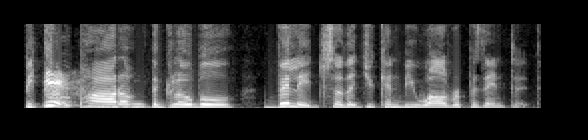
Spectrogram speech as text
become yes. part of the global village so that you can be well represented.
